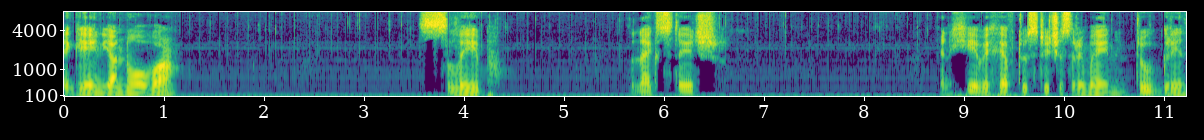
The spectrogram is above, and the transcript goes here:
again yarn over slip the next stitch and here we have two stitches remaining. Two green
